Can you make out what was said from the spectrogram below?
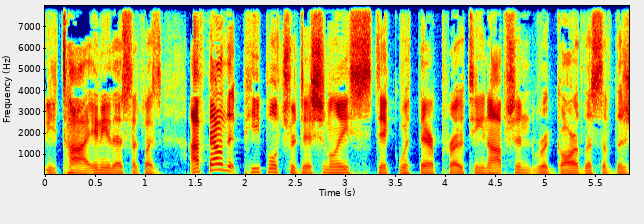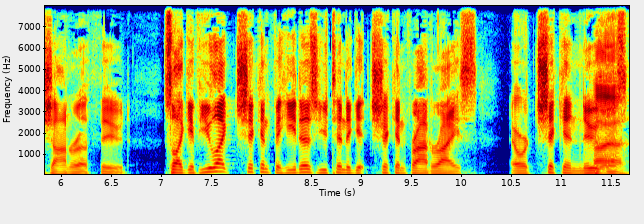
you Thai, any of those types of places. I found that people traditionally stick with their protein option regardless of the genre of food. So, like, if you like chicken fajitas, you tend to get chicken fried rice or chicken noodles. Uh,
